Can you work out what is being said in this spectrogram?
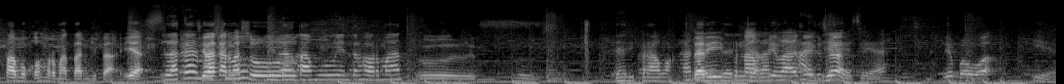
tamu kehormatan kita. Ya. Silakan, Silakan masuk, masuk. bintang tamu yang terhormat. Us. Dari perawakan Dari dan penampilannya juga. ya. Dia bawa Iya.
